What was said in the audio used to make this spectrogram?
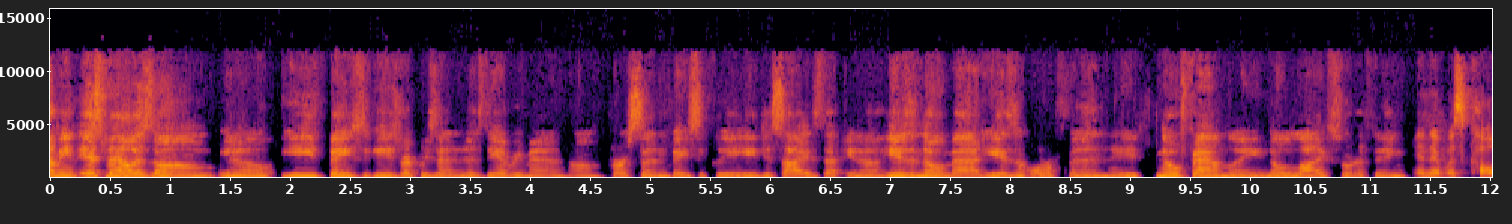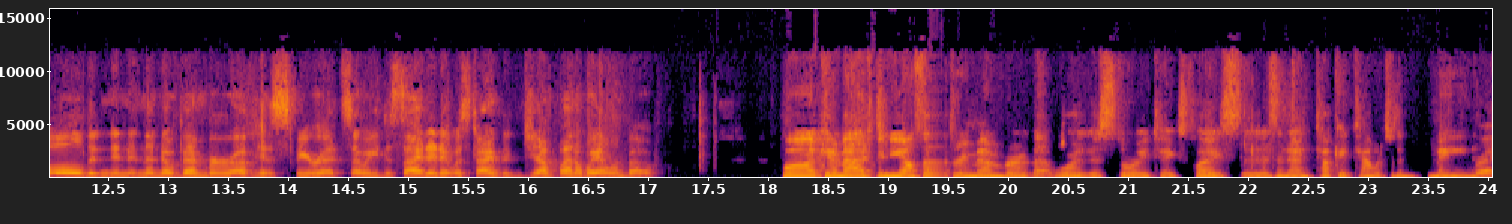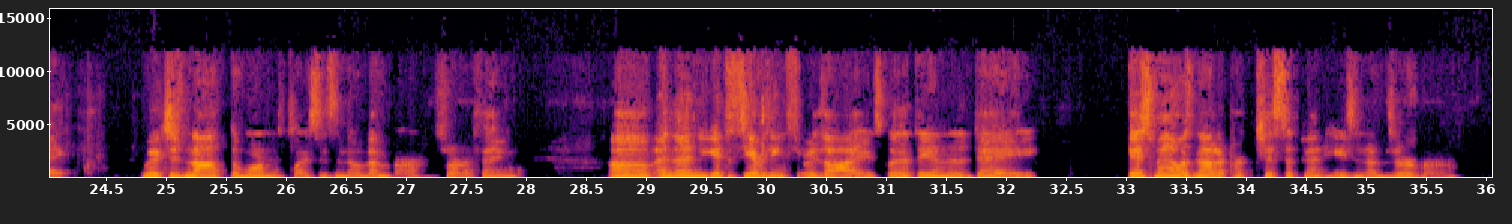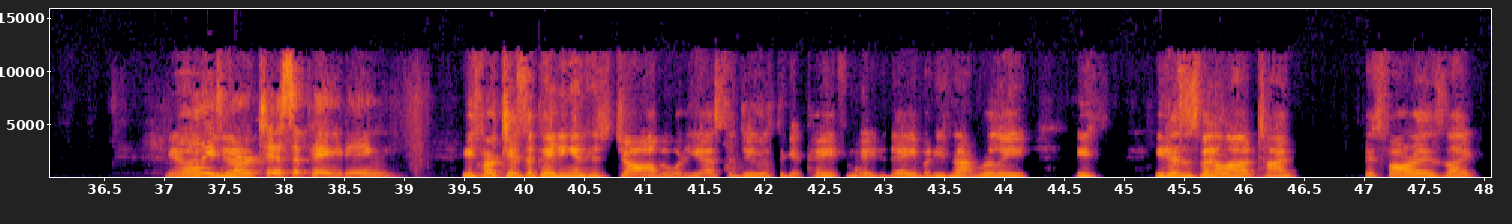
I mean, Ishmael is, um, you know, he basically is represented as the everyman um, person. Basically, he decides that you know he is a nomad, he is an orphan, he no family, no life, sort of thing. and it was cold in, in, in the November of his spirit, so he decided it was time to jump on a whaling boat. Well, I can imagine. You also have to remember that where this story takes place is in Nantucket Town, which is in Maine, Right. which is not the warmest places in November, sort of thing. Um, and then you get to see everything through his eyes, but at the end of the day, Ishmael is not a participant; he's an observer. You know, well, he's participating. he's participating in his job and what he has to do is to get paid from day to day but he's not really he's he doesn't spend a lot of time as far as like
